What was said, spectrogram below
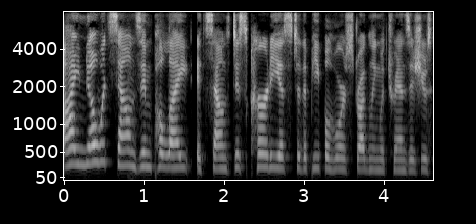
I know it sounds impolite. It sounds discourteous to the people who are struggling with trans issues.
